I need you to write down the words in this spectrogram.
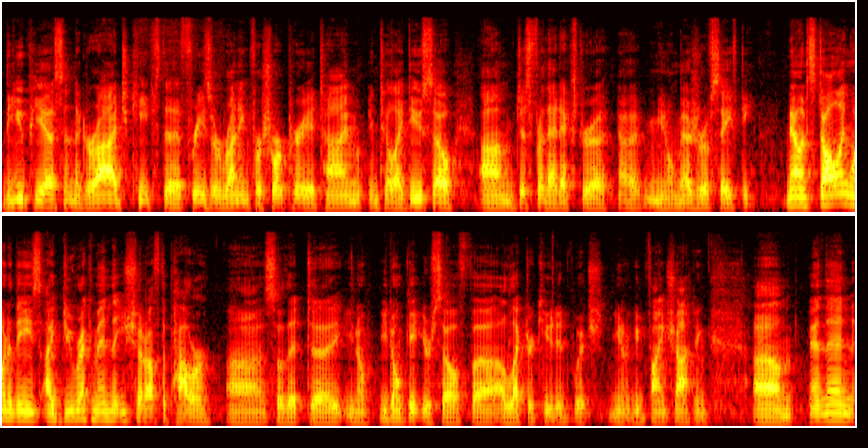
The UPS in the garage keeps the freezer running for a short period of time until I do so, um, just for that extra uh, you know, measure of safety. Now installing one of these, I do recommend that you shut off the power uh, so that uh, you know you don't get yourself uh, electrocuted, which you know you'd find shocking. Um, and then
